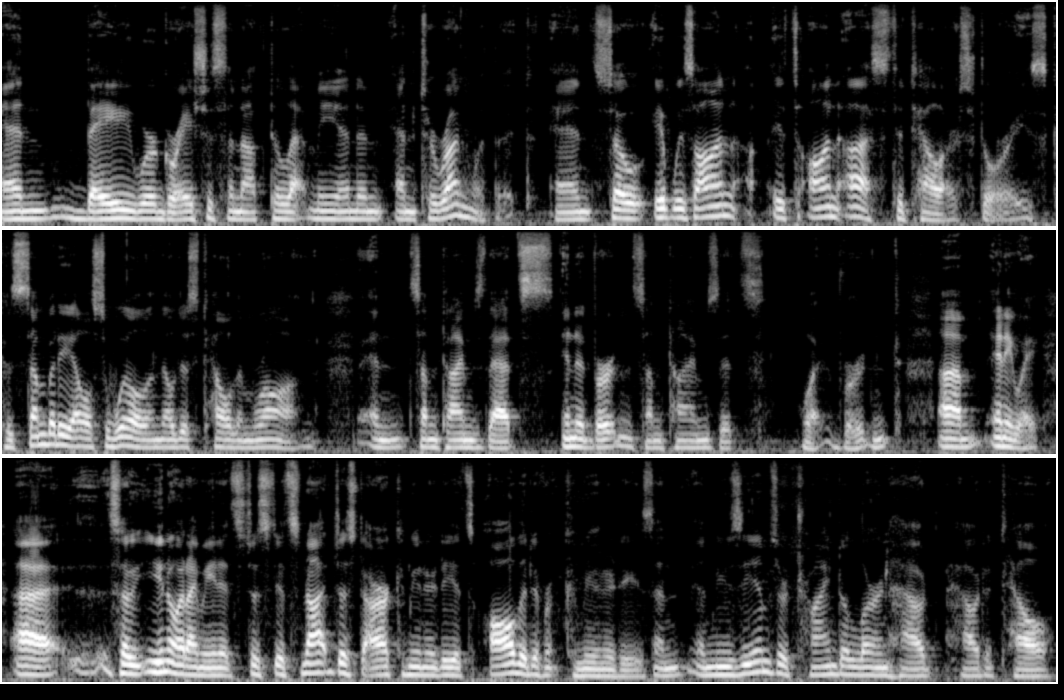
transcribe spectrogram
and they were gracious enough to let me in and, and to run with it. And so it was on it's on us to tell our stories because somebody else will and they'll just tell them wrong. And sometimes that's inadvertent sometimes it's what verdant? Um, anyway uh, so you know what i mean. It's just it's not just our community it's all the different communities. And, and museums are trying to learn how how to tell.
